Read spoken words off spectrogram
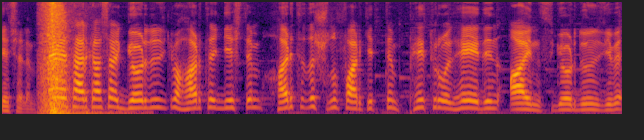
geçelim. Evet arkadaşlar gördüğünüz gibi haritaya geçtim. Haritada şunu fark ettim. Petrol Head'in aynısı gördüğünüz gibi.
